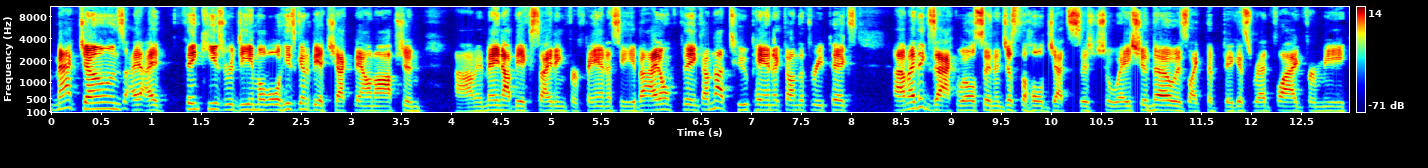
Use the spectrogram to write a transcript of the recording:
Mac Jones, I, I, think he's redeemable. He's going to be a check down option. Um, it may not be exciting for fantasy, but I don't think I'm not too panicked on the three picks. Um, I think Zach Wilson and just the whole Jets situation, though, is like the biggest red flag for me.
